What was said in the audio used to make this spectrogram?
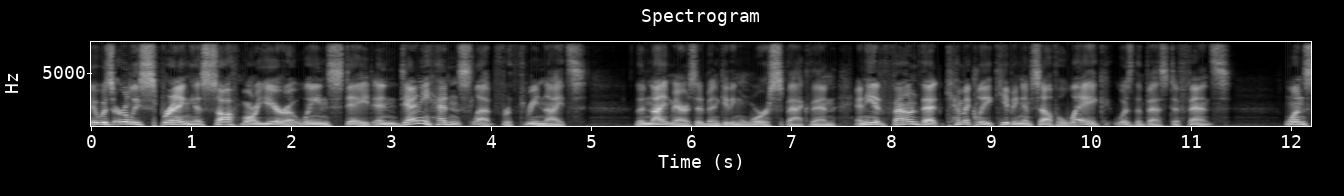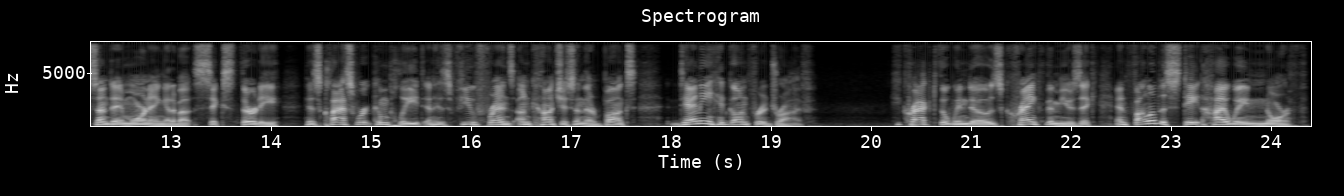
It was early spring his sophomore year at Wayne State, and Danny hadn't slept for three nights. The nightmares had been getting worse back then, and he had found that chemically keeping himself awake was the best defense. One Sunday morning at about 6:30, his classwork complete and his few friends unconscious in their bunks, Danny had gone for a drive. He cracked the windows, cranked the music, and followed a state highway north.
